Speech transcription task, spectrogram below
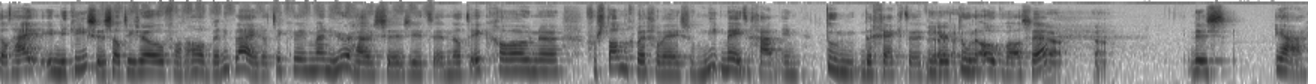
Dat hij in die crisis zat hij zo van, oh ben ik blij dat ik in mijn huurhuis uh, zit. En dat ik gewoon uh, verstandig ben geweest om niet mee te gaan in toen de gekte die Ja, er toen ook was. Hè? Ja, ja. Dus ja,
